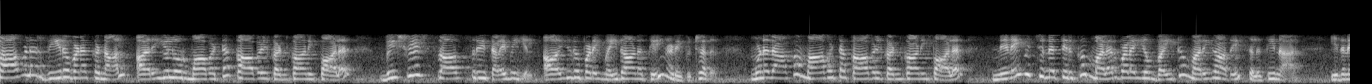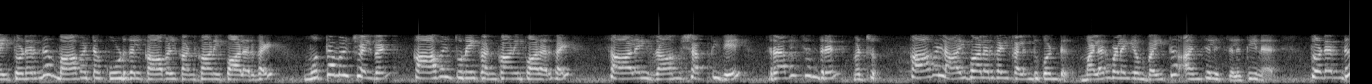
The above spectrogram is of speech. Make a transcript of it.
காவலர் வீரவணக்க நாள் அரியலூர் மாவட்ட காவல் கண்காணிப்பாளர் விஸ்வேஷ் சாஸ்திரி தலைமையில் ஆயுதப்படை மைதானத்தில் நடைபெற்றது. முன்னதாக மாவட்ட காவல் கண்காணிப்பாளர் நினைவு சின்னத்திற்கு மலர் வளையம் வைத்து மரியாதை செலுத்தினார். இதனைத் தொடர்ந்து மாவட்ட கூடுதல் காவல் கண்காணிப்பாளர்கள் முத்தமிழ் செல்வன் காவல் துணை கண்காணிப்பாளர்கள் சாலை ராம் சக்திவேல் ரவிச்சந்திரன் மற்றும் காவல் ஆய்வாளர்கள் கலந்து கொண்டு மலர் வளையம் வைத்து அஞ்சலி செலுத்தினர். தொடர்ந்து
